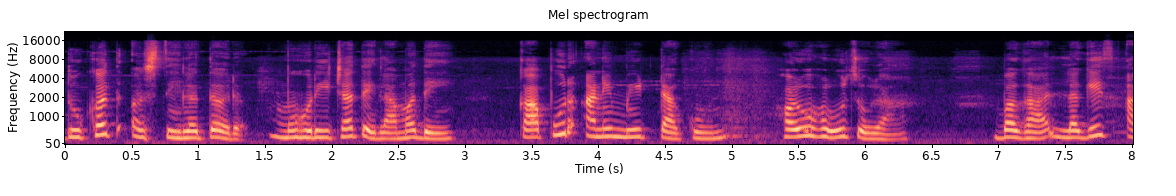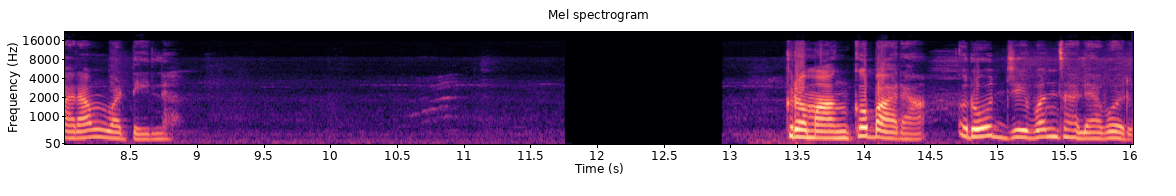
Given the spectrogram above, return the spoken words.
दुखत असतील तर मोहरीच्या तेलामध्ये कापूर आणि मीठ टाकून हळूहळू चोळा. बघा लगेच आराम वाटेल. क्रमांक बारा. रोज जेवण झाल्यावर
